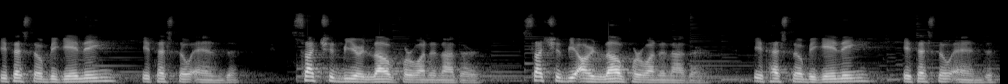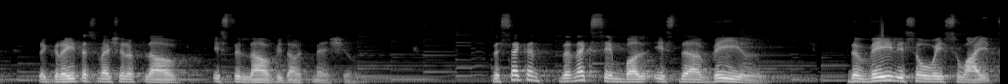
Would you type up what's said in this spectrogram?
It has no beginning, it has no end. Such should be your love for one another. Such should be our love for one another. It has no beginning, it has no end. The greatest measure of love is to love without measure. The second, the next symbol is the veil. The veil is always white.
